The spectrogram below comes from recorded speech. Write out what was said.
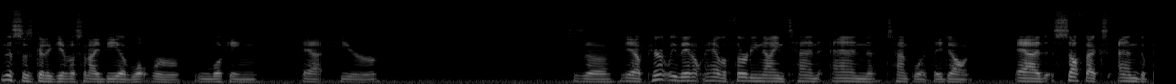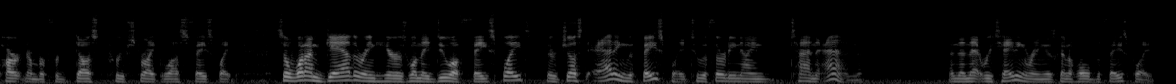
And this is going to give us an idea of what we're looking at here. This is a, yeah, apparently they don't have a 3910N template. They don't. Add suffix N to part number for dust proof strike less faceplate. So what I'm gathering here is when they do a faceplate, they're just adding the faceplate to a 3910N. And then that retaining ring is going to hold the faceplate.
